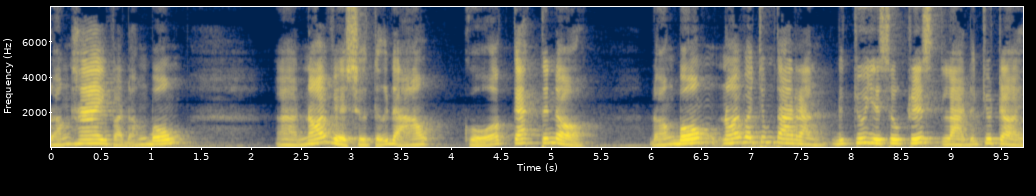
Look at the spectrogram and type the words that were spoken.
đoạn 2 và đoạn 4 à, nói về sự tử đạo của các tín đồ. Đoạn 4 nói với chúng ta rằng Đức Chúa Giêsu Christ là Đức Chúa Trời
